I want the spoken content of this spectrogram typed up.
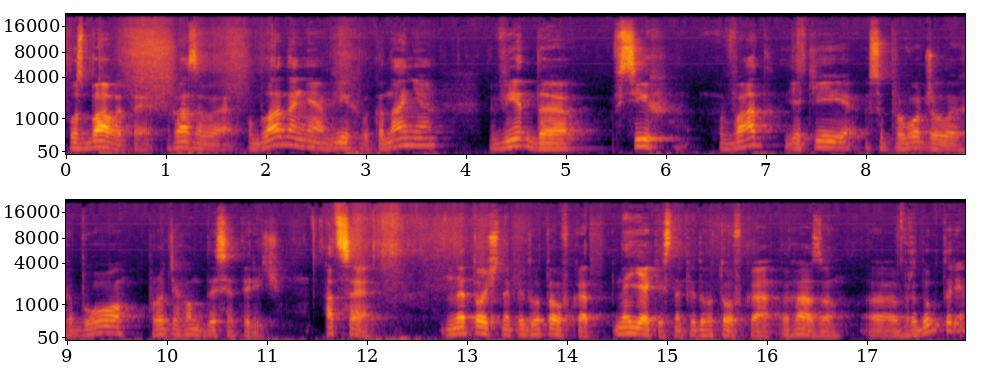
позбавити газове обладнання в їх виконання від е, всіх вад, які супроводжували ГБО протягом десятиріч. А це неточна підготовка, неякісна підготовка газу е, в редукторі,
